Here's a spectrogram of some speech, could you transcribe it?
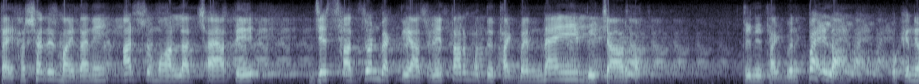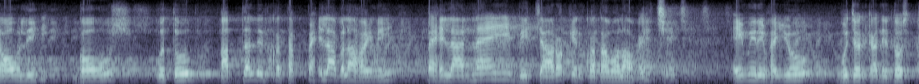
তাই হাসানের ময়দানে আরশো মহল্লার ছায়াতে যে সাতজন ব্যক্তি আসবে, তার মধ্যে থাকবেন ন্যায় বিচারক তিনি থাকবেন পহেলা। ওখানে অলি, গৌস, কুতুব, আবদালের কথা পহেলা বলা হয়নি। পহেলা ন্যায় বিচারকের কথা বলা হয়েছে। এই মেরে ভাইও, বুজুর্গানি দোস্ত,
